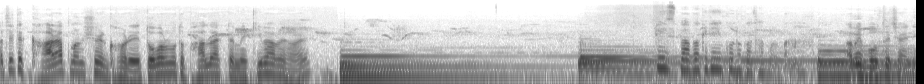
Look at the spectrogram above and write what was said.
আচ্ছা এটা খারাপ মানুষের ঘরে তোমার মতো ভালো একটা মেয়ে কীভাবে হয়? প্লিজ বাবাকে নিয়ে কোনো কথা বলব না। আমি বলতে চাইনি।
